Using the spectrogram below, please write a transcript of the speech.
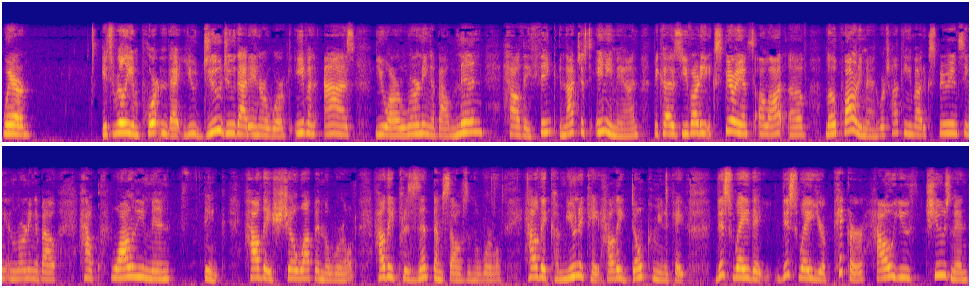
where it's really important that you do do that inner work even as you are learning about men, how they think, and not just any man, because you've already experienced a lot of low quality men. We're talking about experiencing and learning about how quality men think, how they show up in the world, how they present themselves in the world, how they communicate, how they don't communicate. This way that this way your picker, how you choose men,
